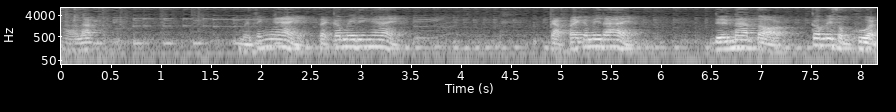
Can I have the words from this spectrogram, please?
เอาละเหมือนจะง่าย แต่ก็ไม่ได้ง่าย กลับไปก็ไม่ได้ เดินหน้าต่อก็ไม่สมควร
